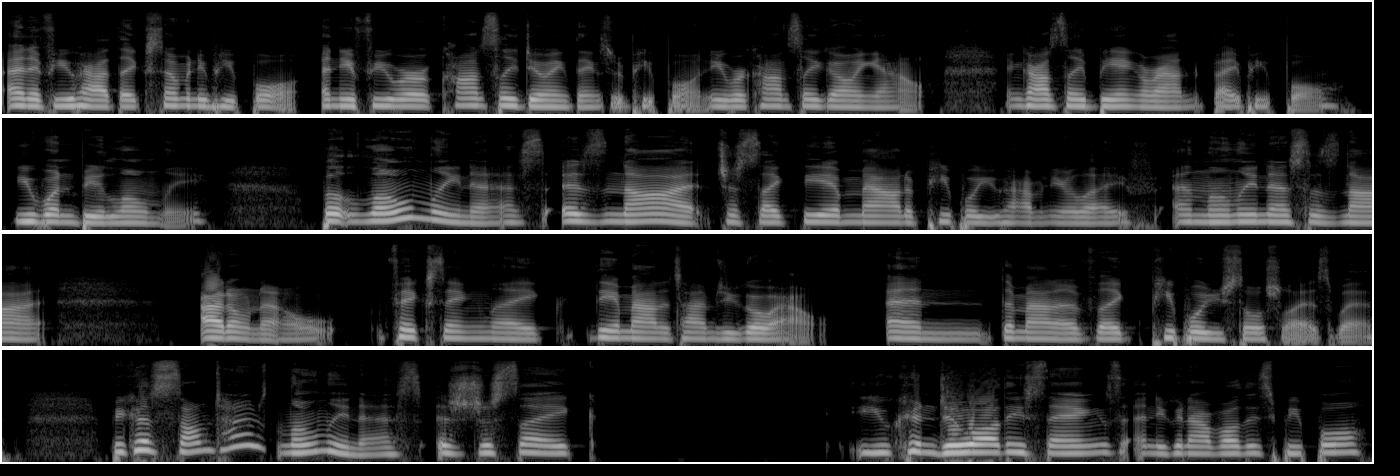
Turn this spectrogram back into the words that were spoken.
and if you had like so many people and if you were constantly doing things with people and you were constantly going out and constantly being around by people, you wouldn't be lonely. But loneliness is not just like the amount of people you have in your life. And loneliness is not, I don't know, fixing like the amount of times you go out and the amount of like people you socialize with. Because sometimes loneliness is just like you can do all these things and you can have all these people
